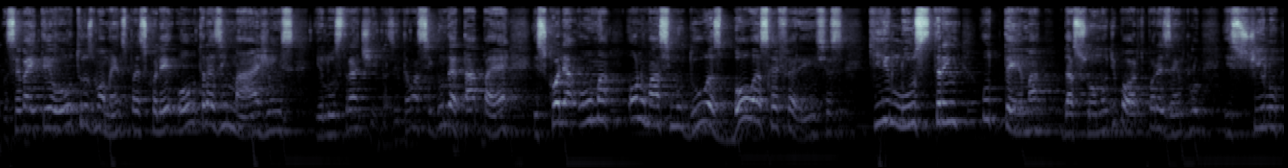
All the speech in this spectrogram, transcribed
Você vai ter outros momentos para escolher outras imagens ilustrativas. Então, a segunda etapa é escolha uma ou no máximo duas boas referências que ilustrem o tema da sua moodboard, por exemplo, estilo estilo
